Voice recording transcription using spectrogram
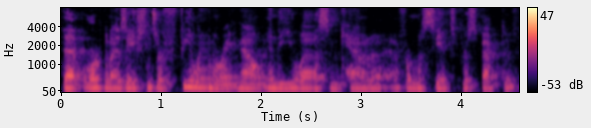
that organizations are feeling right now in the US and Canada from a CX perspective.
